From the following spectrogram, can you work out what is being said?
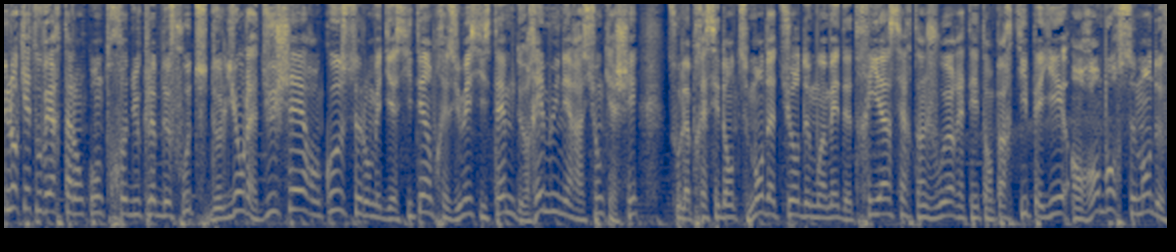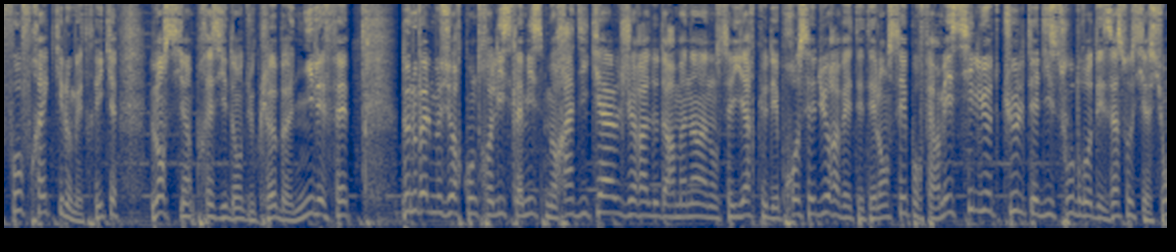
Une enquête ouverte à l'encontre du club de foot de Lyon-La Duchère en cause, selon Médiacité, un présumé système de rémunération caché. Sous la précédente mandature de Mohamed Tria, certains joueurs étaient en partie payés en remboursement de faux frais kilométriques. L'ancien président du club nie les faits. De nouvelles mesures contre l'islamisme radical. Gérald Darmanin a annoncé hier que des procédures avaient été lancées pour fermer six lieux de culte et dissoudre des associations.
